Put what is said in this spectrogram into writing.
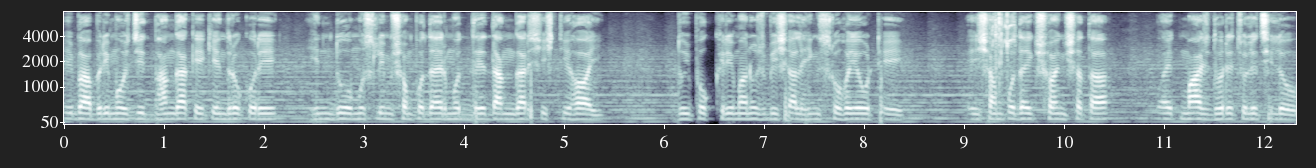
এই বাবরি মসজিদ ভাঙ্গাকে কেন্দ্র করে হিন্দু ও মুসলিম সম্প্রদায়ের মধ্যে দাঙ্গার সৃষ্টি হয়। দুই পক্ষেরই মানুষ বিশাল হিংস্র হয়ে ওঠে। এই সাম্প্রদায়িক সহিংসতা কয়েক মাস ধরে চলেছিল।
